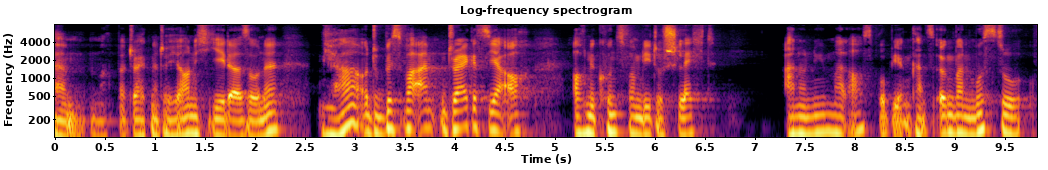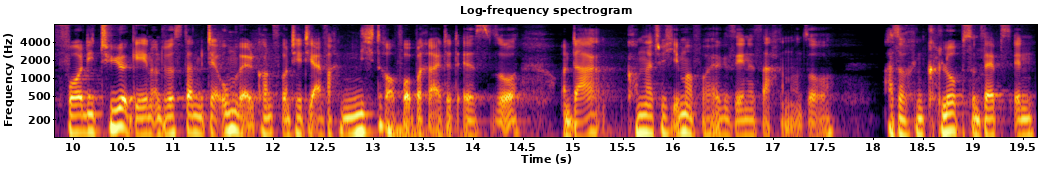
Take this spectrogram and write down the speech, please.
Ähm, macht bei Drag natürlich auch nicht jeder so, ne? Ja, und du bist vor allem, Drag ist ja auch, auch eine Kunstform, die du schlecht anonym mal ausprobieren kannst. Irgendwann musst du vor die Tür gehen und wirst dann mit der Umwelt konfrontiert, die einfach nicht darauf vorbereitet ist. So. Und da kommen natürlich immer vorhergesehene Sachen und so. Also auch in Clubs und selbst in,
